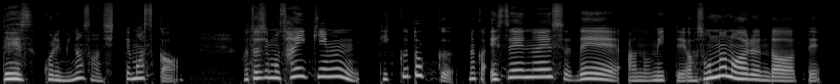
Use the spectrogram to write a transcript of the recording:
です。これ皆さん知ってますか？私も最近 TikTok なんか SNS であの見てあそんなのあるんだって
